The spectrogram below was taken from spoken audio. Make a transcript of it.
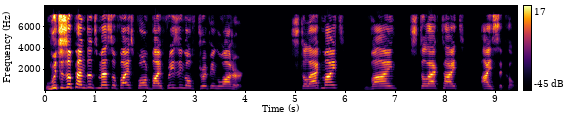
Which is a pendant mass of ice formed by freezing of dripping water? Stalagmite, vine, stalactite, icicle.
